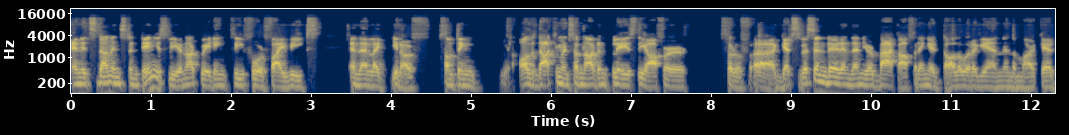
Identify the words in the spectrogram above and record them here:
and it's done instantaneously. You're not waiting three, four, five weeks, and then like you know if something you know, all the documents are not in place, the offer sort of uh, gets rescinded, and then you're back offering it all over again in the market.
